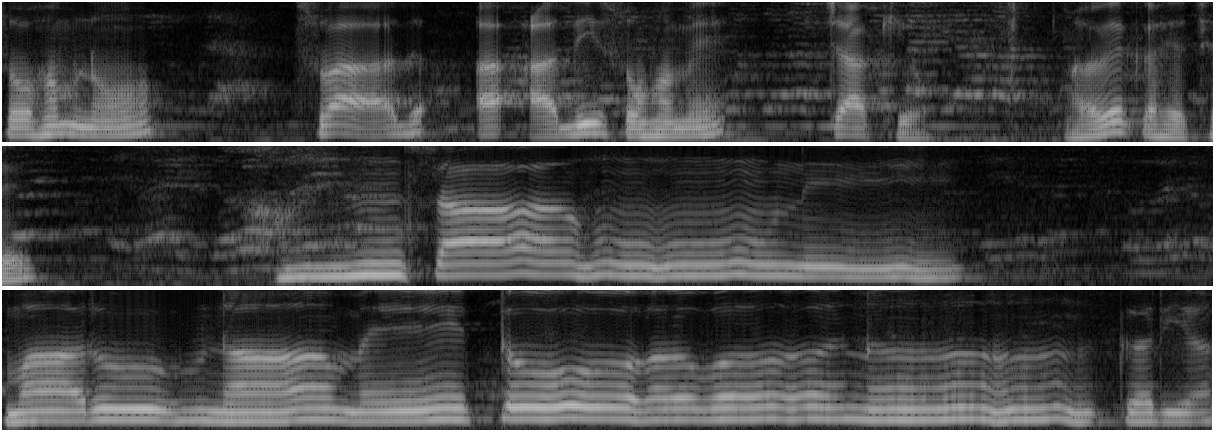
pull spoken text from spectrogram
સોહમનો સ્વાદ આ આદિ સોહમે ચાખ્યો. હવે કહે છે હંસા હું ને મારું નામે તો હવન કર્યા.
